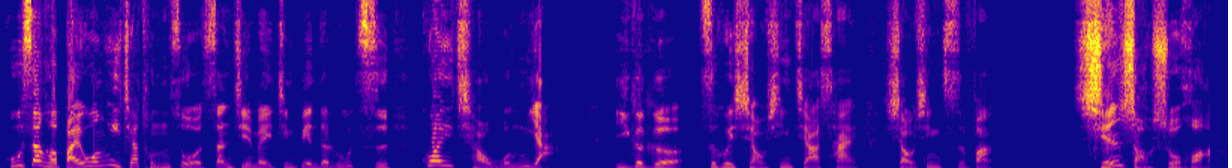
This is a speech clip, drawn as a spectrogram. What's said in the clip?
胡三和白翁一家同坐，三姐妹竟变得如此乖巧文雅。一个个自会小心夹菜，小心吃饭，鲜少说话。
